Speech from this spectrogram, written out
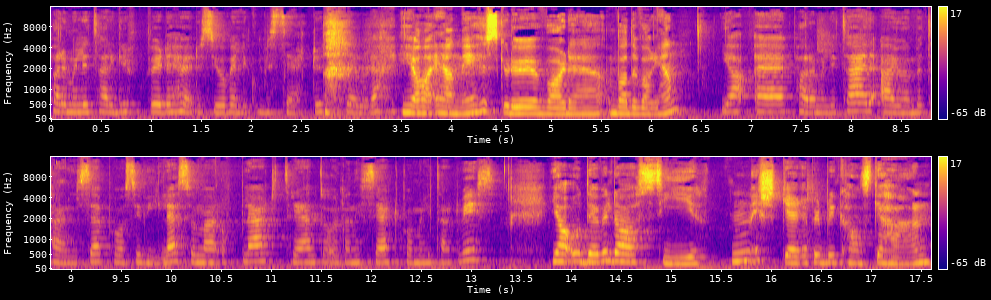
Paramilitære grupper, det høres jo veldig komplisert ut, det ordet. Ja, enig. Husker du hva det, hva det var igjen? Ja, eh, Paramilitær er jo en betegnelse på sivile som er opplært, trent og organisert på militært vis. Ja, og det vil da si den irske republikanske hæren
